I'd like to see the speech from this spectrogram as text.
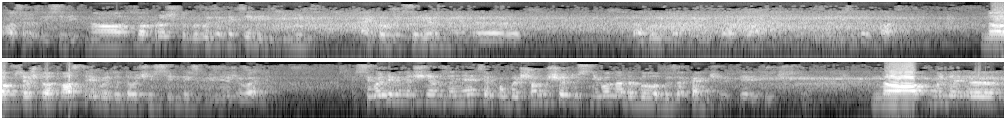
вас развеселить. Но вопрос, чтобы вы захотели изменить, а это уже серьезно, это требует от вас, зависит от вас. Но все, что от вас требуется, это очень сильное искреннее желание. Сегодня мы начнем занятие, по большому счету, с него надо было бы заканчивать теоретически. Но мы э,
